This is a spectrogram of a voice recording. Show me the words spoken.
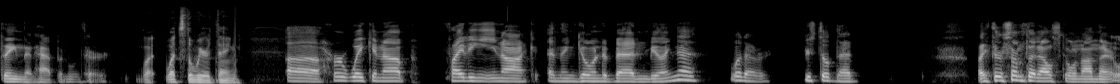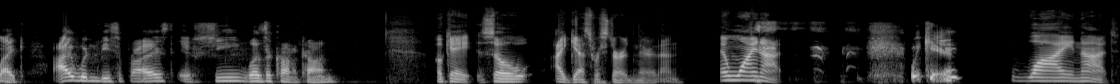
thing that happened with her. What what's the weird thing? Uh, her waking up, fighting Enoch, and then going to bed and be like, nah, whatever, you're still dead. Like there's something else going on there. Like I wouldn't be surprised if she was a Chronicom. Okay, so I guess we're starting there then. And why not? we can. Why not?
